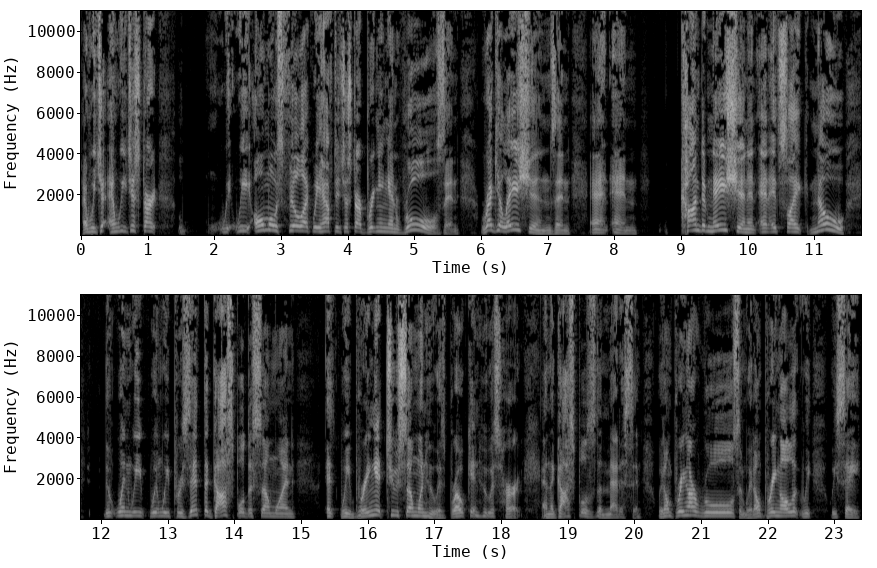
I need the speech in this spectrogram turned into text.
and we ju- and we just start we, we almost feel like we have to just start bringing in rules and regulations and, and, and condemnation. And, and it's like, no, when we, when we present the gospel to someone, it, we bring it to someone who is broken, who is hurt, and the gospel is the medicine. We don't bring our rules and we don't bring all of, we, we say,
